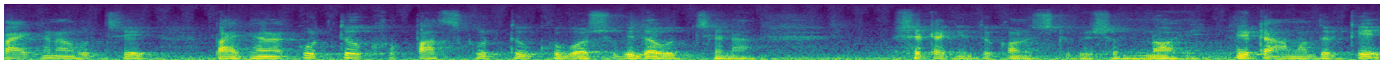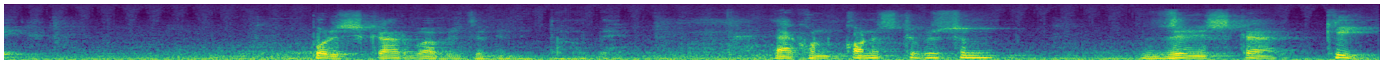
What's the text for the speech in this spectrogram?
পায়খানা হচ্ছে, পায়খানা করতেও খুব পাস করতেও খুব অসুবিধা হচ্ছে না। সেটা কিন্তু কনস্টিপেশন নয়। এটা আমাদেরকে পরিষ্কারভাবে জেনে নিতে হবে। এখন কনস্টিপেশন জিনিসটা কি?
